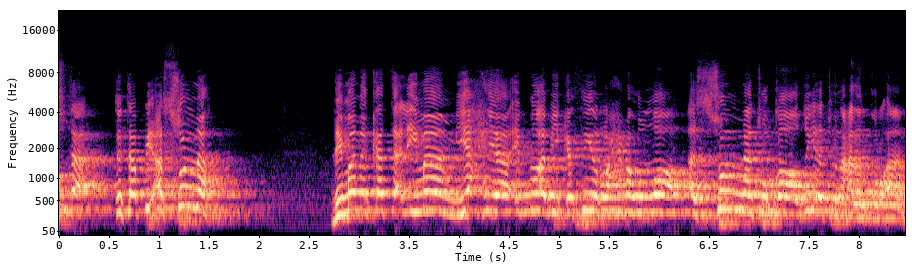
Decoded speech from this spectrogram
ustaz tetapi as-sunnah di mana kata al-imam Yahya ibnu Abi Kathir rahimahullah as-sunnatu qadiyatun 'ala al-Quran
